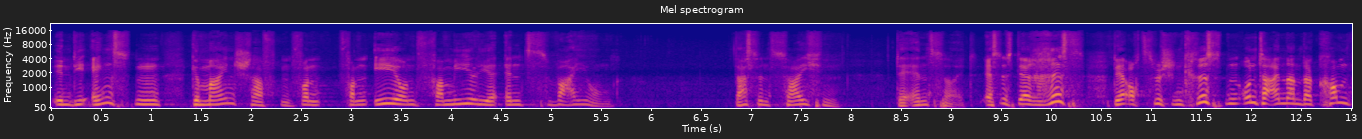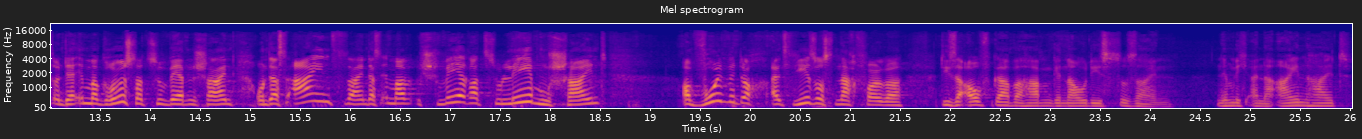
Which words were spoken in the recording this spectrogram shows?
in die engsten Gemeinschaften von, von Ehe und Familie, Entzweiung. Das sind Zeichen der Endzeit. Es ist der Riss, der auch zwischen Christen untereinander kommt und der immer größer zu werden scheint und das Einssein, das immer schwerer zu leben scheint, obwohl wir doch als Jesus-Nachfolger diese Aufgabe haben, genau dies zu sein, nämlich eine Einheit,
